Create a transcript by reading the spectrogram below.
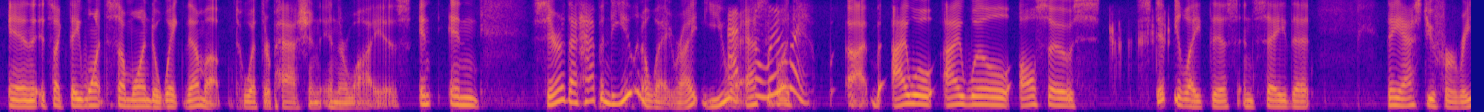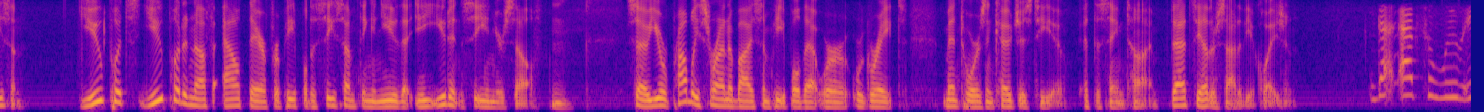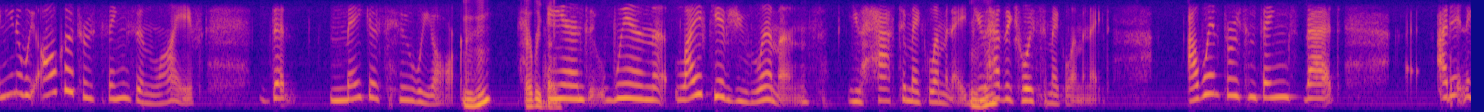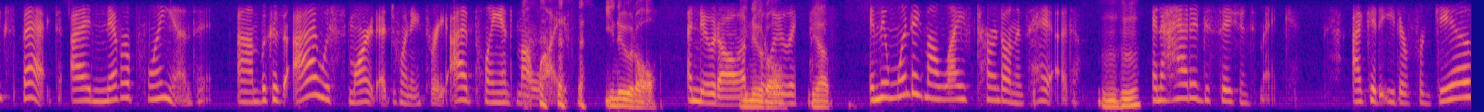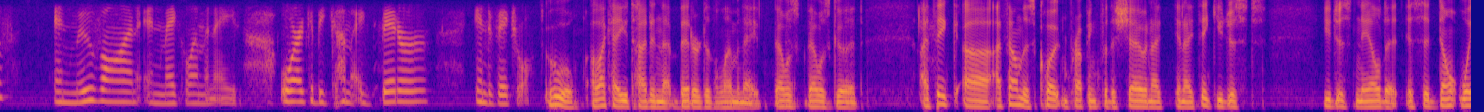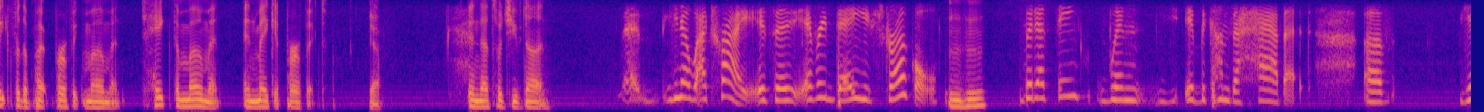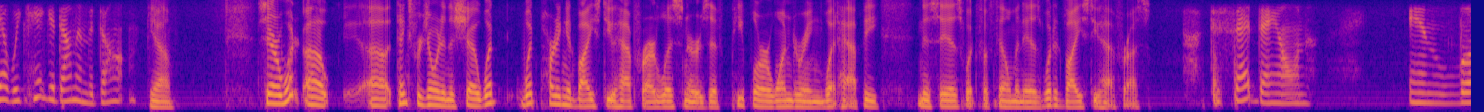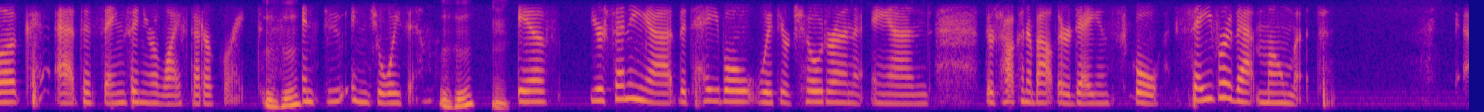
and it's like they want someone to wake them up to what their passion and their why is. And and Sarah, that happened to you in a way, right? You were asked to Absolutely. uh, but I will I will also stipulate this and say that they asked you for a reason. You put you put enough out there for people to see something in you that you, you didn't see in yourself. So you were probably surrounded by some people that were were great mentors and coaches to you at the same time. That's the other side of the equation. That absolutely, and you know, we all go through things in life that make us who we are. Mm-hmm. Everything. And when life gives you lemons, you have to make lemonade. You Mm-hmm. have the choice to make lemonade. I went through some things that I didn't expect. I had never planned um, because I was smart at 23. I had planned my life. you knew it all. I knew it all. You knew it all. Yep. And then one day my life turned on its head, Mm-hmm. and I had a decision to make. I could either forgive and move on and make lemonade, or I could become a bitter individual. Ooh, I like how you tied in that bitter to the lemonade. That was that was good. I think uh, I found this quote in prepping for the show, and I and I think you just you just nailed it. It said, "Don't wait for the perfect moment. Take the moment and make it perfect." Yeah. And that's what you've done. Uh, you know, I try. It's a everyday struggle. Mm-hmm. But I think when it becomes a habit of, yeah, we can't get down in the dump. Yeah. Sarah, what? Uh, uh, thanks for joining the show. What what parting advice do you have for our listeners if people are wondering what happiness is, what fulfillment is? What advice do you have for us? To sit down and look at the things in your life that are great Mm-hmm. and to enjoy them. Mm-hmm. if you're sitting at the table with your children and they're talking about their day in school, savor that moment.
